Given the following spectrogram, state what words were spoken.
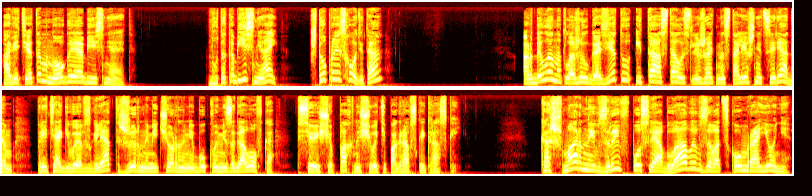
а ведь это многое объясняет». «Ну так объясняй, что происходит, а?» Арделан отложил газету, и та осталась лежать на столешнице рядом, притягивая взгляд жирными черными буквами заголовка, все еще пахнущего типографской краской. «Кошмарный взрыв после облавы в заводском районе».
